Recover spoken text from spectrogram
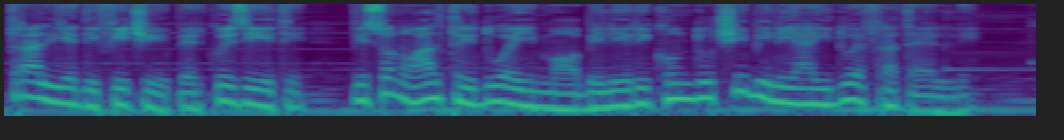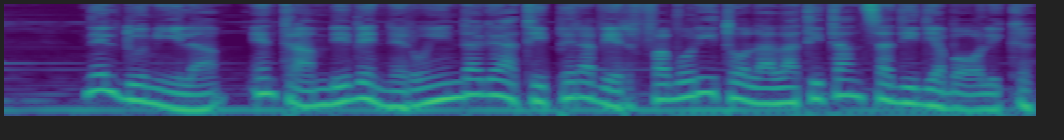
Tra gli edifici perquisiti vi sono altri due immobili riconducibili ai due fratelli. Nel 2000 entrambi vennero indagati per aver favorito la latitanza di Diabolic,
